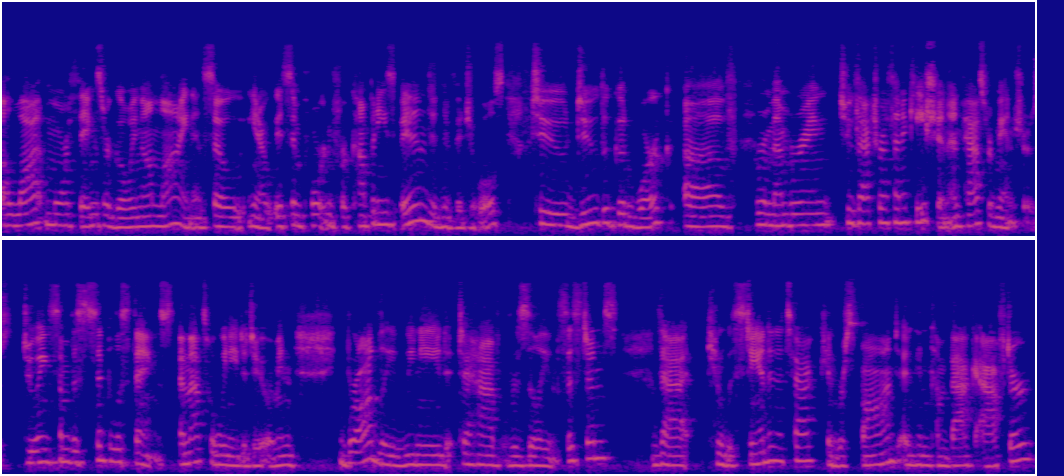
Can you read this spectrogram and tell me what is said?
a lot more things are going online. And so, you know, it's important for companies and individuals to do the good work of remembering two factor authentication and password managers, doing some of the simplest things. And that's what we need to do. I mean, broadly, we need to have resilient systems that can withstand an attack, can respond, and can come back after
